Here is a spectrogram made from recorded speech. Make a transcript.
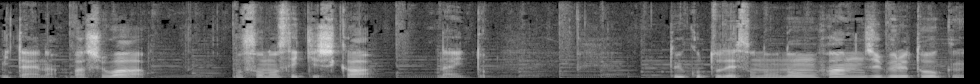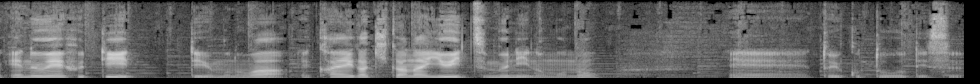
みたいな場所はもうその席しかないと。ということでそのノンファンジブルトークン NFT っていうものは替えが利かない唯一無二のもの、えー、ということです。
